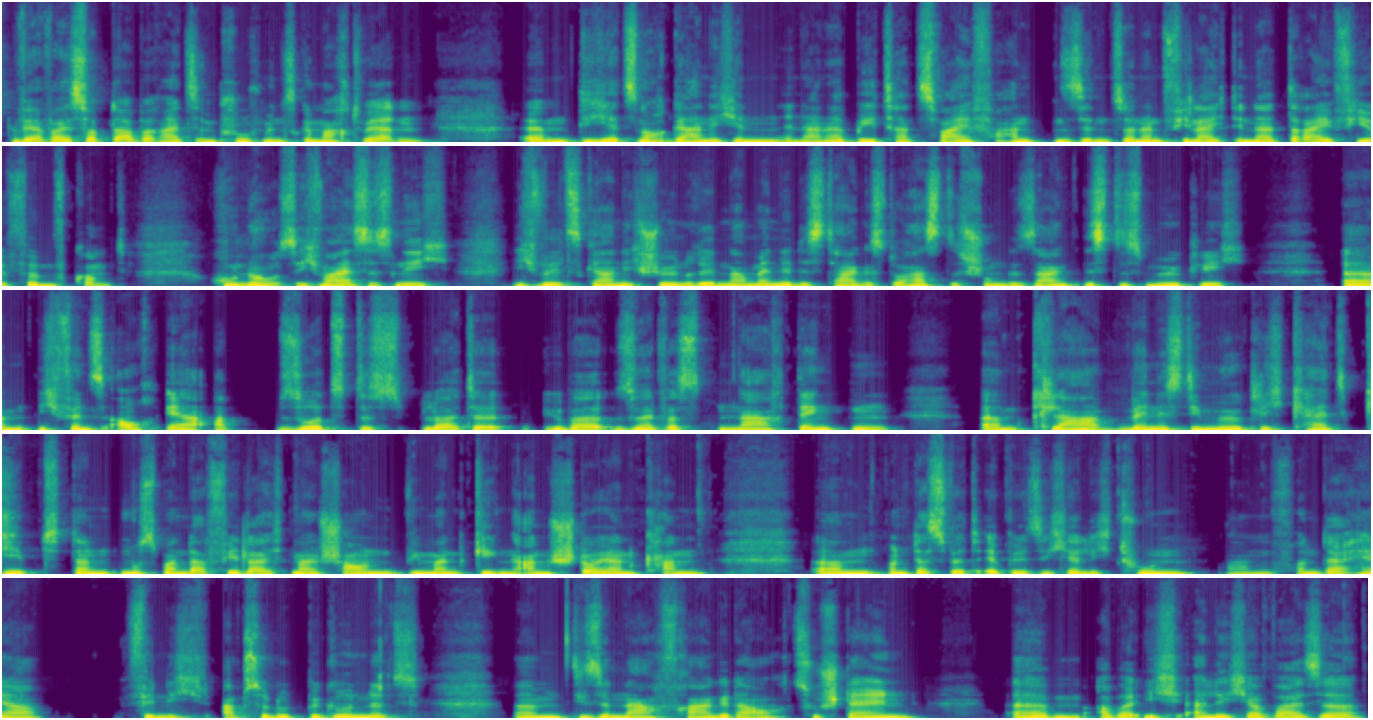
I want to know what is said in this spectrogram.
Wer weiß, ob da bereits Improvements gemacht werden, ähm, die jetzt noch gar nicht in, in einer Beta 2 vorhanden sind, sondern vielleicht in der 3, 4, 5 kommt. Who knows? Ich weiß es nicht. Ich will es gar nicht schönreden. Am Ende des Tages, du hast es schon gesagt, ist es möglich. Ähm, ich finde es auch eher absurd, dass Leute über so etwas nachdenken. Ähm, klar, wenn es die Möglichkeit gibt, dann muss man da vielleicht mal schauen, wie man gegen ansteuern kann. Ähm, und das wird Apple sicherlich tun. Ähm, von daher finde ich absolut begründet, ähm, diese Nachfrage da auch zu stellen. Ähm, aber ich ehrlicherweise,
